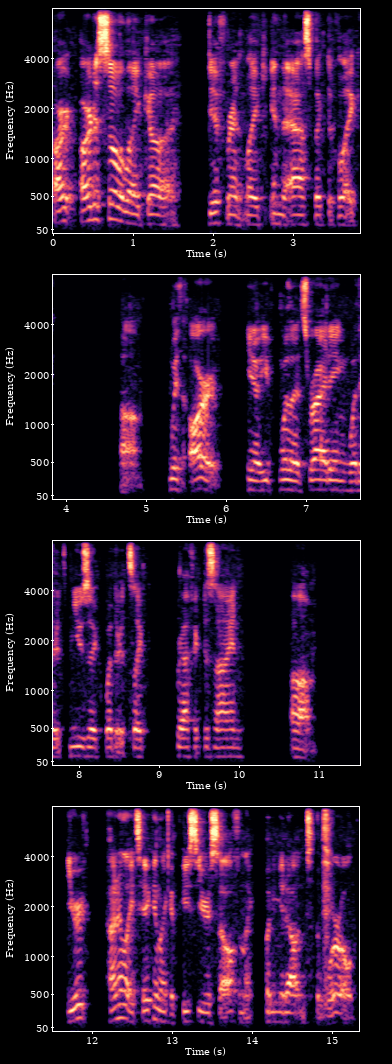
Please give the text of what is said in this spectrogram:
art art is so like uh different like in the aspect of like um with art you know you, whether it's writing whether it's music whether it's like graphic design um you're kind of like taking like a piece of yourself and like putting it out into the world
